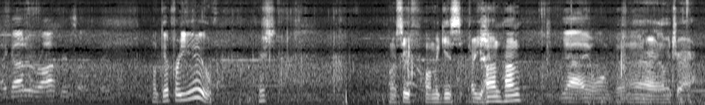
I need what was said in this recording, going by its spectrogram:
I, got a rock or something. Well, good for you. Here's. Want to see if let me get. Are you hung? Hung? Yeah, it won't go. All right, let me try.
